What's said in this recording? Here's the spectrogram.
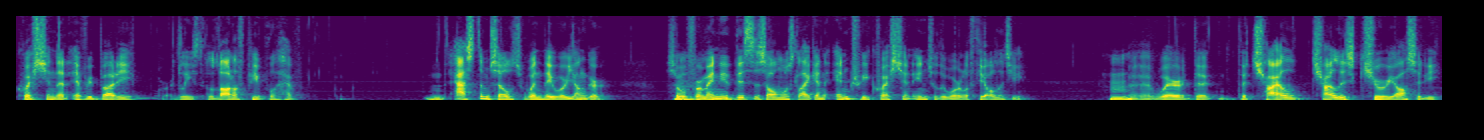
question that everybody, or at least a lot of people, have asked themselves when they were younger. So Mm. for many, this is almost like an entry question into the world of theology, Hmm? uh, where the the child childish curiosity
